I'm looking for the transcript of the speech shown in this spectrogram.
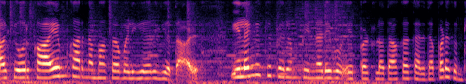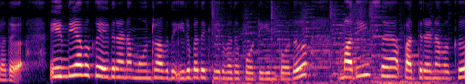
ஆகியோர் காயம் காரணமாக வெளியேறியதால் இலங்கைக்கு பெரும் பின்னடைவு ஏற்பட்டுள்ளதாக கருதப்படுகின்றது. இந்தியாவுக்கு எதிரான மூன்றாவது இருபதுக்கு இருபது போட்டியின் போது மதீச பத்திரனவுக்கு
